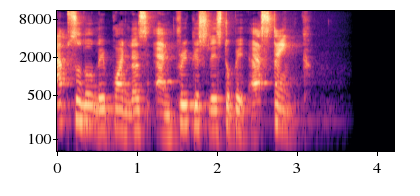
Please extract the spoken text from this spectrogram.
absolutely pointless and freakishly stupid as stink.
